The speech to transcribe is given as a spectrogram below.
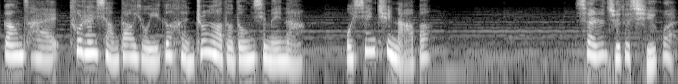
刚才突然想到有一个很重要的东西没拿，我先去拿吧。下人觉得奇怪，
